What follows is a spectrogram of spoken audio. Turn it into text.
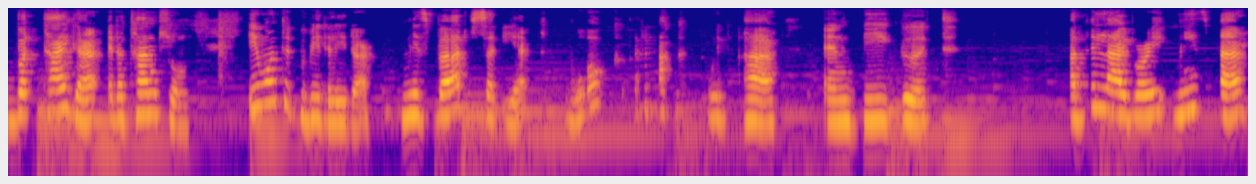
but Tiger had a tantrum. He wanted to be the leader. Miss Bird said, Yet, walk at the back with her and be good. At the library, Miss Bear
